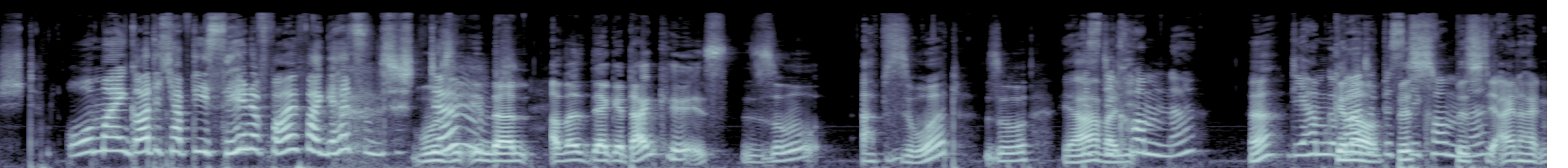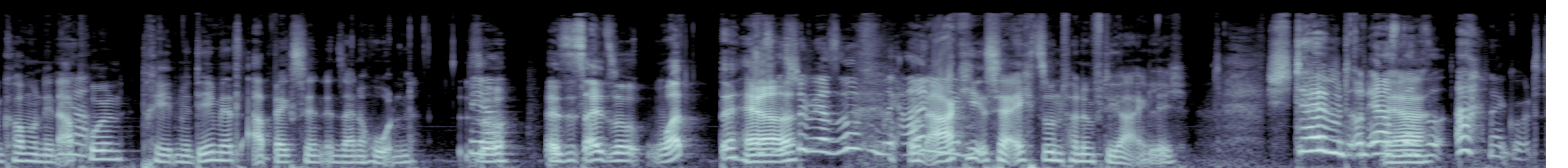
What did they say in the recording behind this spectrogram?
Stimmt. Oh mein Gott, ich habe die Szene voll vergessen. Stimmt. Wo sie ihn dann, aber der Gedanke ist so absurd, so, ja, bis weil die kommen, ne? Hä? Die haben gewartet, Genau, bis, bis, die kommen, bis ne? die Einheiten kommen und den Ja. abholen, treten wir dem jetzt abwechselnd in seine Hoden. So. Ja. Es ist halt so, what the das hell? ist schon wieder so Und Aki Leben. ist ja echt so ein Vernünftiger eigentlich. Stimmt. Und er ist Ja. dann so, ah, na gut.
